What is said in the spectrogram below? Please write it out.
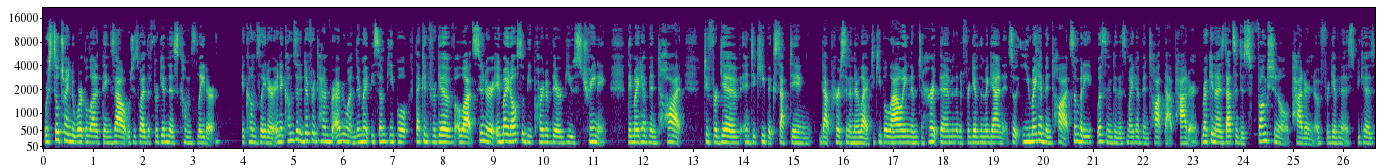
We're still trying to work a lot of things out, which is why the forgiveness comes later. It comes later and it comes at a different time for everyone. There might be some people that can forgive a lot sooner. It might also be part of their abuse training. They might have been taught to forgive and to keep accepting that person in their life, to keep allowing them to hurt them and then to forgive them again. So you might have been taught, somebody listening to this might have been taught that pattern. Recognize that's a dysfunctional pattern of forgiveness because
